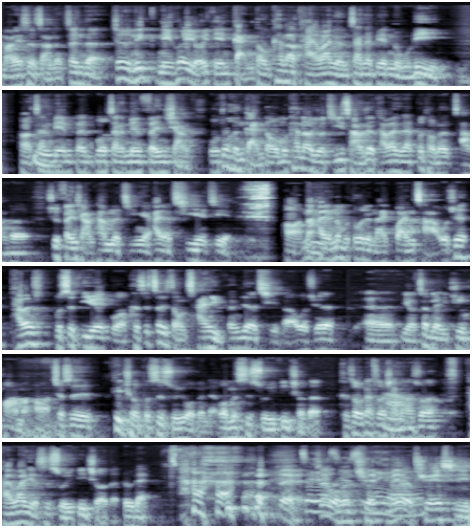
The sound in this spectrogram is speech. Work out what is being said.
马丽社长的，真的就是你你会有一点感动，看到台湾人在那边努力。好，在那边奔波，在那边分享，我都很感动。我们看到有几场，就台湾人在不同的场合去分享他们的经验，还有企业界，好，那还有那么多人来观察。我觉得台湾不是缔约国，可是这种参与跟热情呢，我觉得呃有这么一句话嘛，哈，就是地球不是属于我们的，我们是属于地球的。可是我那时候想到说，台湾也是属于地球的，对不对？对，所以我们缺没有缺席，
